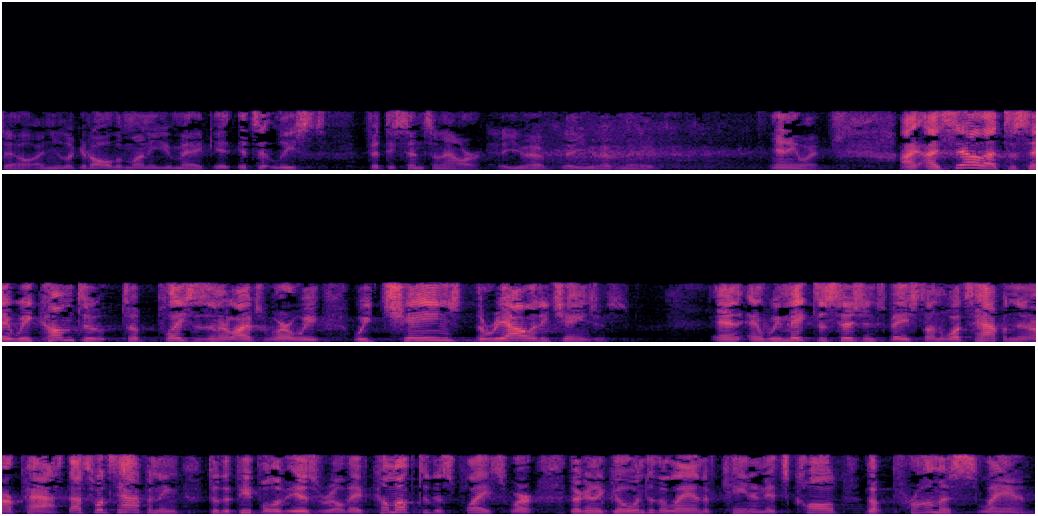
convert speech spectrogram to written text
sale, and you look at all the money you make, it, it's at least 50 cents an hour that you have, that you have made. Anyway, I, I say all that to say we come to, to places in our lives where we, we change, the reality changes. And, and we make decisions based on what's happened in our past. That's what's happening to the people of Israel. They've come up to this place where they're going to go into the land of Canaan. It's called the Promised Land.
